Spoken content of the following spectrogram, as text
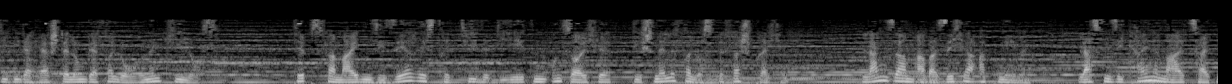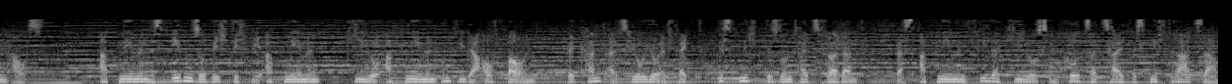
die Wiederherstellung der verlorenen Kilos. Tipps vermeiden Sie sehr restriktive Diäten und solche, die schnelle Verluste versprechen. Langsam aber sicher abnehmen. Lassen Sie keine Mahlzeiten aus. Abnehmen ist ebenso wichtig wie abnehmen, Kilo abnehmen und wieder aufbauen, bekannt als Jojo-Effekt, ist nicht gesundheitsfördernd, das Abnehmen vieler Kilos in kurzer Zeit ist nicht ratsam,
